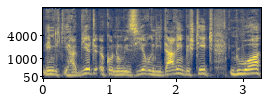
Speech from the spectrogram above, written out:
Nämlich die halbierte Ökonomisierung, die darin besteht, nur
